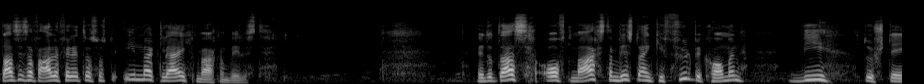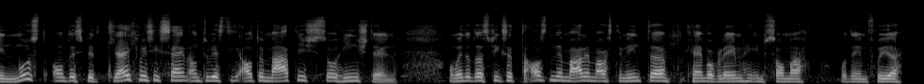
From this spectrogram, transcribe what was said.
das ist auf alle Fälle etwas, was du immer gleich machen willst. Wenn du das oft machst, dann wirst du ein Gefühl bekommen, wie du stehen musst und es wird gleichmäßig sein und du wirst dich automatisch so hinstellen. Und wenn du das, wie gesagt, tausende Male machst im Winter, kein Problem, im Sommer oder im Frühjahr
